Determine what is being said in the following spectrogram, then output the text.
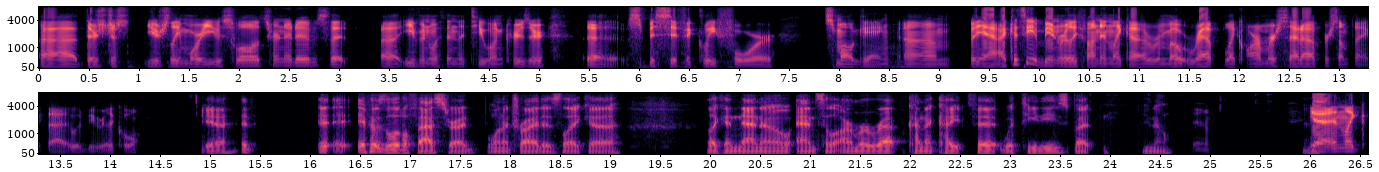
Uh, there's just usually more useful alternatives that uh, even within the T1 cruiser, uh, specifically for small gang. Um, but yeah, I could see it being really fun in like a remote rep, like armor setup or something like that. It would be really cool. Yeah, it, it, it- if it was a little faster, I'd want to try it as like a like a nano Ansel armor rep kind of kite fit with TDs, but you know, Yeah, yeah, and like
